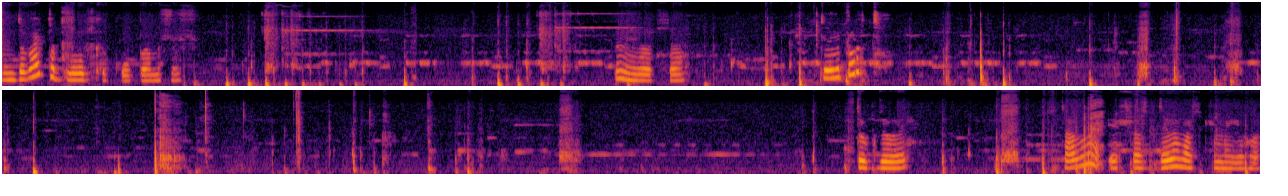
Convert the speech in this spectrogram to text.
Ну, давайте блоки купимо же ж. Ну, і оце. Телепорт. Так, диви. Ставимо і зараз дивимося, чи ми його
